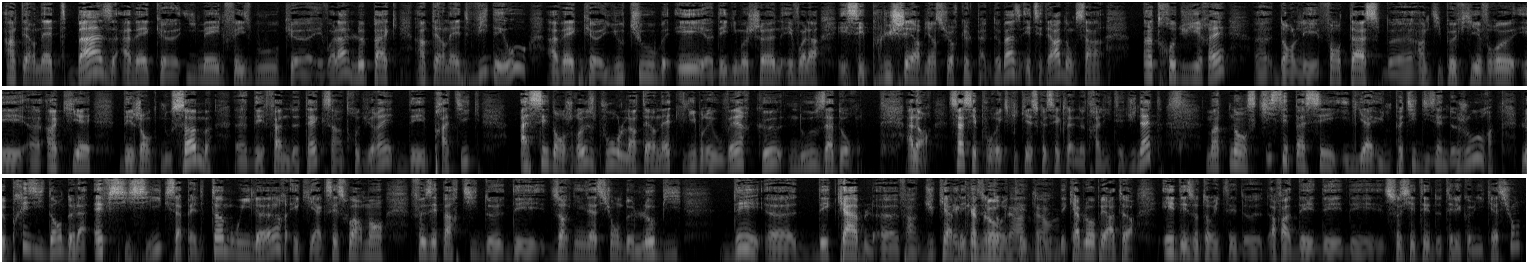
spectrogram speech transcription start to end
internet base avec email, Facebook et voilà, le pack internet vidéo avec YouTube et Dailymotion et voilà, et c'est plus cher bien sûr que le pack de base, etc. Donc ça introduirait euh, dans les fantasmes euh, un petit peu fiévreux et euh, inquiets des gens que nous sommes, des fans de tech, ça introduirait des pratiques assez dangereuses pour l'internet libre et ouvert que nous adorons. Alors, ça c'est pour expliquer ce que c'est que la neutralité du net. Maintenant, ce qui s'est passé il y a une petite dizaine de jours, le président de la FCC qui s'appelle Tom Wheeler et qui accessoirement faisait partie de, des organisations de lobby des euh, des câbles, euh, enfin du câble et des autorités, des câbles opérateurs et des autorités de, enfin des des, des sociétés de télécommunications,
